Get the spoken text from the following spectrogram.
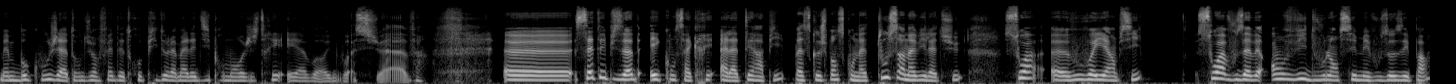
Même beaucoup, j'ai attendu en fait d'être au pic de la maladie pour m'enregistrer et avoir une voix suave. Euh, cet épisode est consacré à la thérapie parce que je pense qu'on a tous un avis là-dessus. Soit euh, vous voyez un psy, soit vous avez envie de vous lancer mais vous osez pas,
